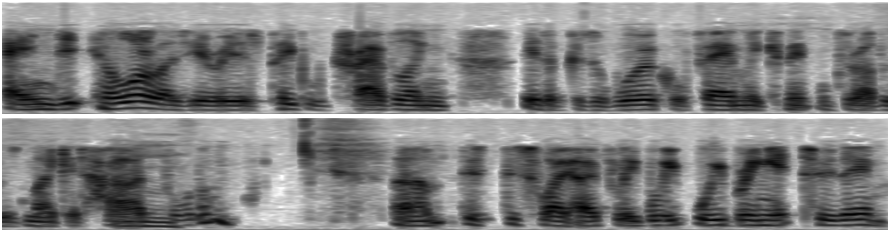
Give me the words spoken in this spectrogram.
And in a lot of those areas, people travelling either because of work or family commitments or others make it hard mm. for them. Um, this, this, way, hopefully, we, we bring it to them.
